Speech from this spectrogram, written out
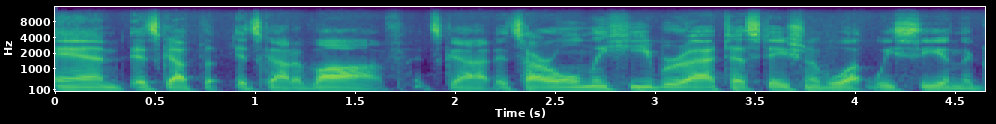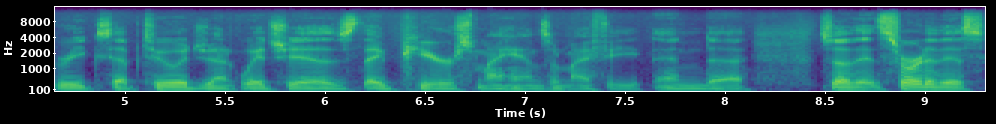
And it's got the, it's got a vav. It's got it's our only Hebrew attestation of what we see in the Greek Septuagint, which is they pierce my hands and my feet. And uh, so it's sort of this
